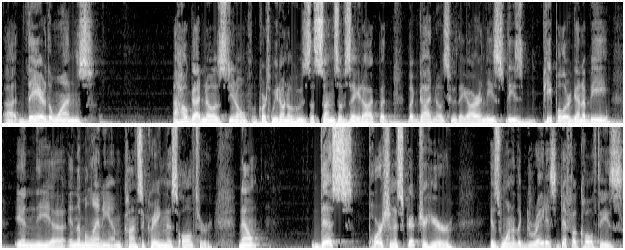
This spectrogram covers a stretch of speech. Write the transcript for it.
uh, they are the ones. How God knows, you know, of course, we don't know who's the sons of Zadok, but, but God knows who they are. And these, these people are going to be in the, uh, in the millennium consecrating this altar. Now, this portion of Scripture here is one of the greatest difficulties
